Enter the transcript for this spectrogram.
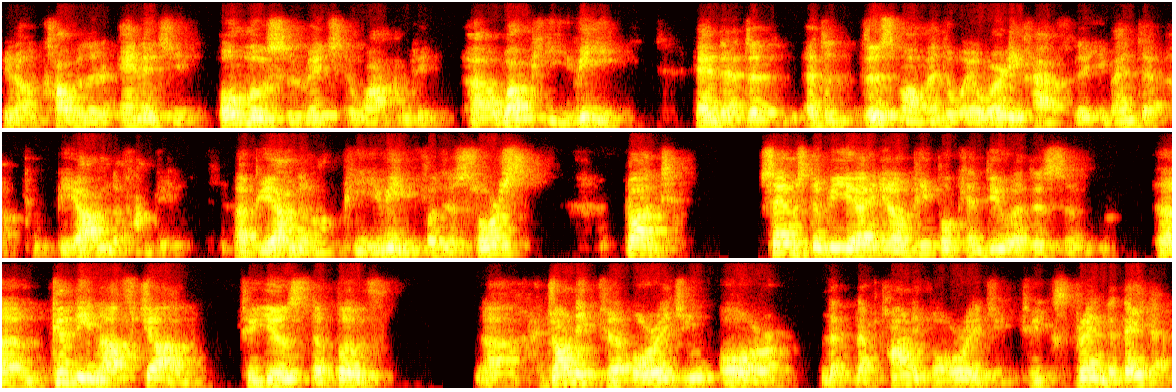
you know, cover the energy almost reached 100, uh, 1 PeV. And at, the, at this moment, we already have the event beyond 100, uh, beyond 1 PeV for the source. But seems to be, uh, you know, people can do uh, this uh, good enough job to use the both uh, origin or leptonic origin to explain the data.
